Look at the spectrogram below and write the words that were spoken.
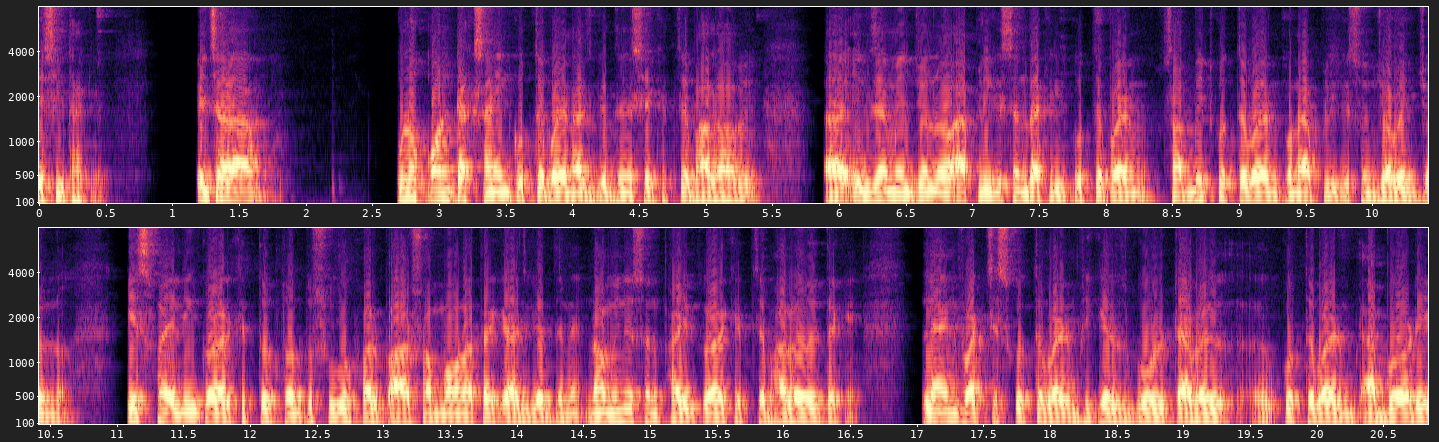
বেশি থাকে। এছাড়া কোনো কন্ট্যাক্ট সাইন করতে পারেন, আজকের দিনে সেক্ষেত্রে ভালো হবে। এক্সামের জন্য অ্যাপ্লিকেশন দাখিল করতে পারেন সাবমিট করতে পারেন কোনো অ্যাপ্লিকেশন জবের জন্য। কেস ফাইলিং করার ক্ষেত্রে অত্যন্ত শুভ ফল পাওয়ার সম্ভাবনা থাকে আজকের দিনে। নমিনেশন ফাইল করার ক্ষেত্রে ভালো হয়ে থাকে। ল্যান্ড পারচেস করতে পারেন ভিকেলস গোল্ড ট্রাভেল করতে পারেন অ্যাব্রডে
